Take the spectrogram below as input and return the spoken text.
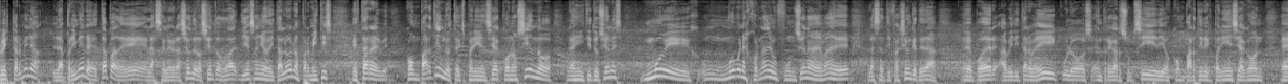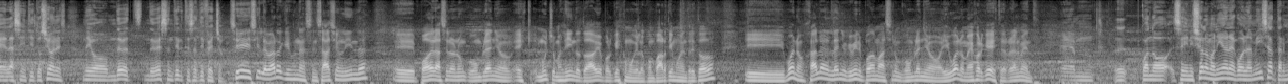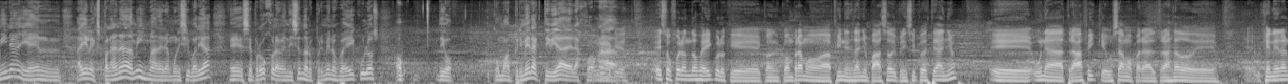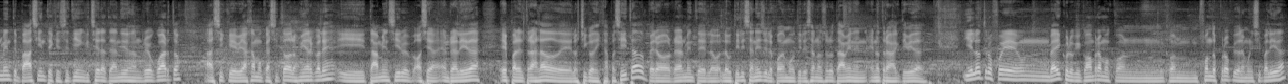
Luis, termina la primera etapa de la celebración de los 110 años de Italo. Nos permitís estar eh, compartiendo esta experiencia, conociendo las instituciones. Muy, muy buena jornada en función además de la satisfacción que te da eh, poder habilitar vehículos, entregar subsidios, compartir experiencia con eh, las instituciones. Digo, debes, debes, sentirte satisfecho. Sí, sí, la verdad que es una sensación linda. poder hacerlo en un cumpleaños es mucho más lindo todavía porque es como que lo compartimos entre todos y bueno, ojalá el año que viene podamos hacer un cumpleaños igual o mejor que este, realmente. Em, cuando se inició la mañana con la misa, termina y en, ahí en la explanada misma de la municipalidad eh, se produjo la bendición de los primeros vehículos, digo, como primera actividad de la jornada. Esos fueron dos vehículos que compramos a fines del año pasado y principio de este año. Eh, una Traffic que usamos para el traslado de eh, generalmente pacientes que se tienen que ser atendidos en Río Cuarto, así que viajamos casi todos los miércoles y también sirve, o sea, en realidad es para el traslado de los chicos discapacitados, pero realmente lo, utilizan ellos y lo podemos utilizar nosotros también en otras actividades. Y el otro fue un vehículo que compramos con, fondos propios de la municipalidad,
